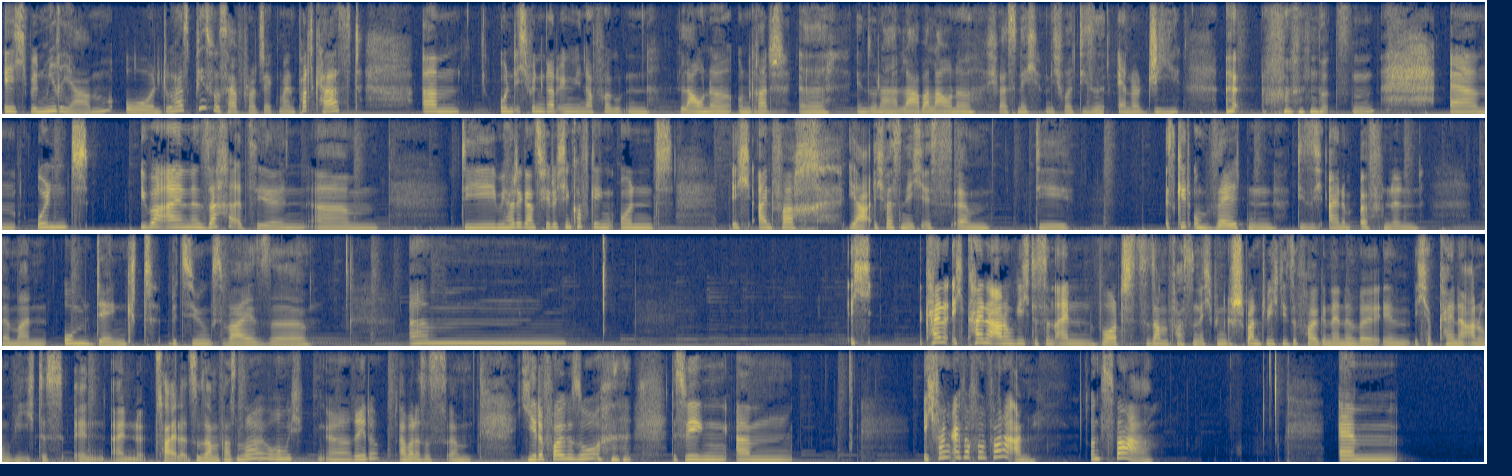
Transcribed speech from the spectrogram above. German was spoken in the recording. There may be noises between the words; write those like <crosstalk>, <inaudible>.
ich bin Miriam und du hast Peaceful Self Project, mein Podcast. Ähm, und ich bin gerade irgendwie in einer voll guten Laune und gerade äh, in so einer Laberlaune. Ich weiß nicht. Und ich wollte diese Energy <laughs> nutzen. Ähm, und über eine Sache erzählen, ähm, die mir heute ganz viel durch den Kopf ging und ich einfach, ja, ich weiß nicht, ist ähm, die. Es geht um Welten, die sich einem öffnen, wenn man umdenkt, beziehungsweise ähm, ich keine, ich keine Ahnung, wie ich das in ein Wort zusammenfasse. Ich bin gespannt, wie ich diese Folge nenne, weil ähm, ich habe keine Ahnung, wie ich das in eine Zeile zusammenfassen soll, worum ich äh, rede. Aber das ist ähm, jede Folge so. <laughs> Deswegen, ähm, ich fange einfach von vorne an. Und zwar ähm,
